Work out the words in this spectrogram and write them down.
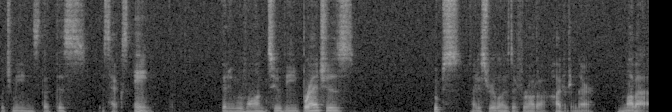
which means that this is hexane. Then we move on to the branches. Oops, I just realized I forgot a hydrogen there. My bad.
